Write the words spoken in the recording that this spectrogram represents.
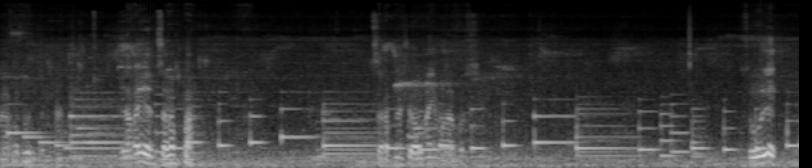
Nakakabuntot na. Laki yun, sarap pa. Sarap na siomay mga boss. Sulit.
